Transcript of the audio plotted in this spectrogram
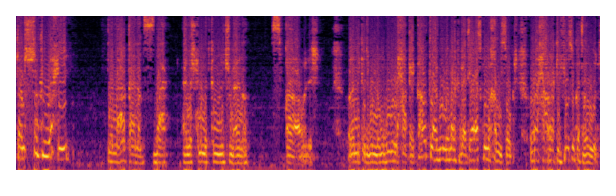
كان الشرط الوحيد. ديال العرقلة الصداع علاش حنا ما تكملتش معانا؟ الصفقة ولاش ملي كتقول لهم قولوا الحقيقة وطلع قول لهم راك بعتي راسك وما خلصوكش وراه حراك الفلوس وكتعود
